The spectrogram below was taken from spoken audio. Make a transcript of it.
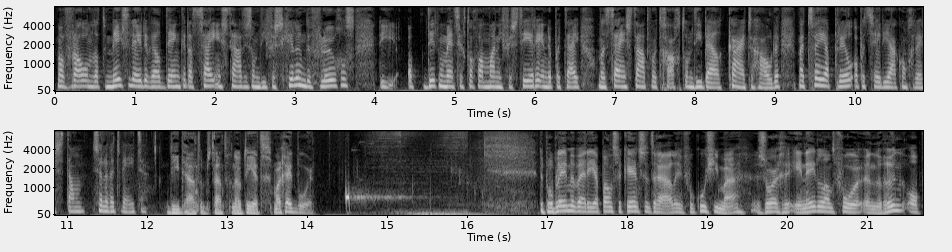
maar vooral omdat de meeste leden wel denken... dat zij in staat is om die verschillende vleugels... die op dit moment zich toch wel manifesteren in de partij... omdat zij in staat wordt geacht om die bij elkaar te houden. Maar 2 april op het CDA-congres, dan zullen we het weten. Die datum staat genoteerd. Margreet Boer. De problemen bij de Japanse kerncentrale in Fukushima zorgen in Nederland voor een run op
